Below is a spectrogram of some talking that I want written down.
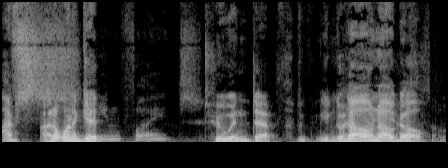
I've I don't wanna get- fights. too in depth. You can go ahead. No, no, go. some.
